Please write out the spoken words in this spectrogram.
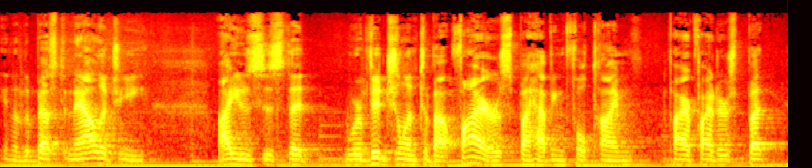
You know, the best analogy I use is that we're vigilant about fires by having full-time firefighters, but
